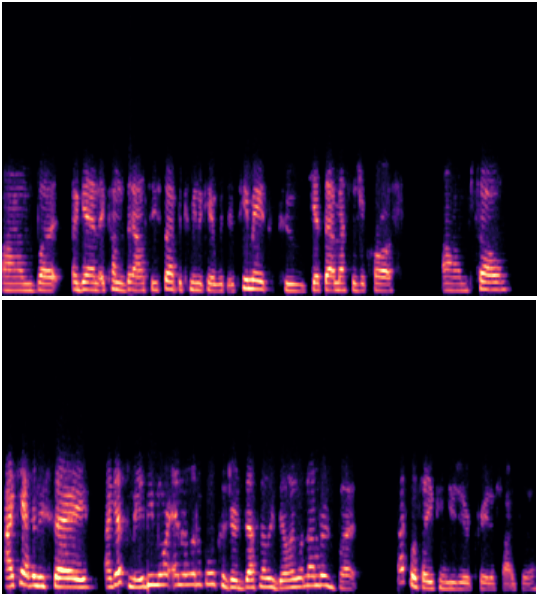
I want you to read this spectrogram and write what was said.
Um, but again it comes down to you still have to communicate with your teammates to get that message across. Um, so i can't really say i guess maybe more analytical because you're definitely dealing with numbers but i still say you can use your creative side too.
